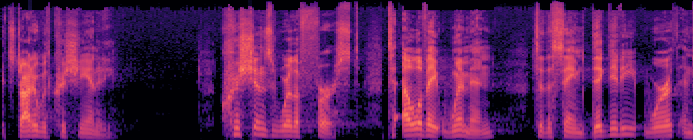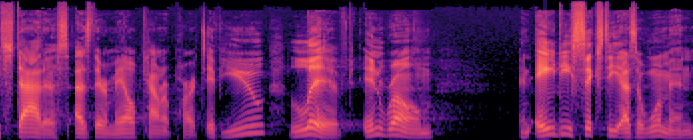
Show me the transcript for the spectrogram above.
it started with Christianity. Christians were the first to elevate women to the same dignity, worth, and status as their male counterparts. If you lived in Rome in AD 60 as a woman,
